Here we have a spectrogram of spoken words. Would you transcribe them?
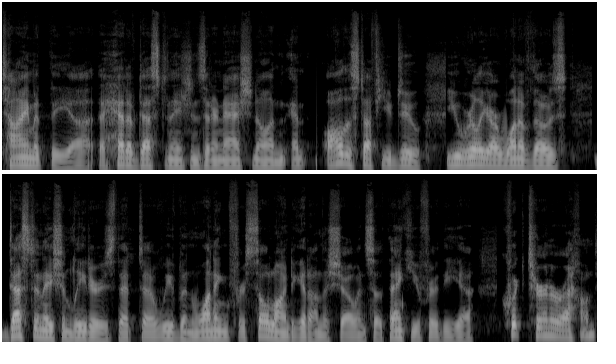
time at the uh, the head of Destinations International and, and all the stuff you do. You really are one of those destination leaders that uh, we've been wanting for so long to get on the show. And so, thank you for the uh, quick turnaround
